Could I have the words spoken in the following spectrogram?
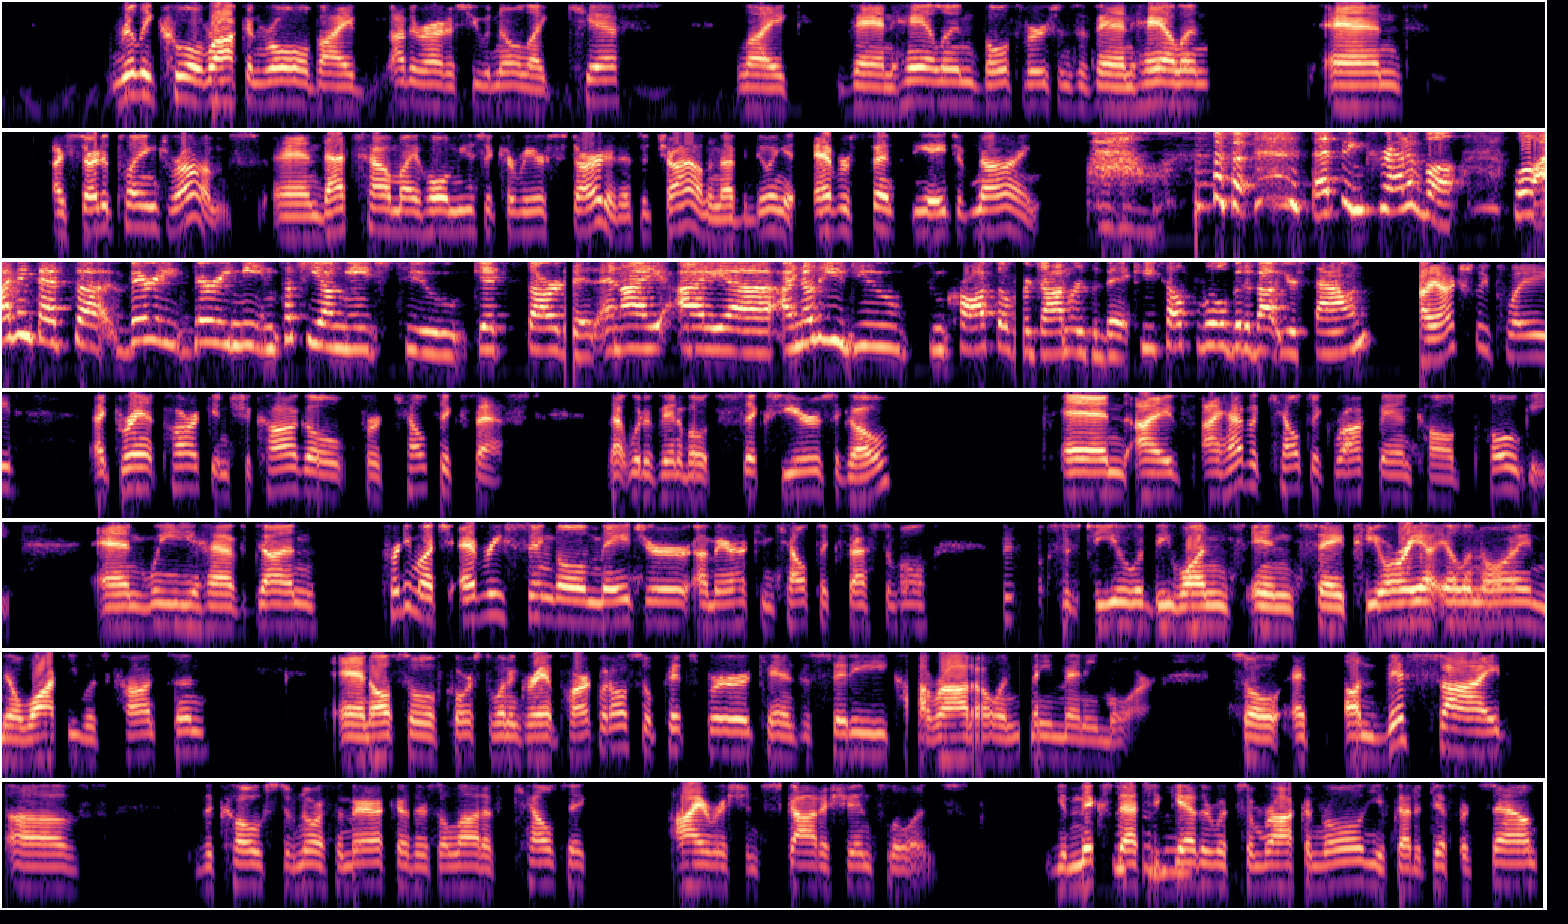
really cool rock and roll by other artists you would know, like Kiss, like Van Halen, both versions of Van Halen, and I started playing drums, and that's how my whole music career started as a child, and I've been doing it ever since the age of nine. Wow, that's incredible. Well, I think that's uh, very, very neat in such a young age to get started. And I, I, uh, I know that you do some crossover genres a bit. Can you tell us a little bit about your sound? I actually played at Grant Park in Chicago for Celtic Fest. That would have been about six years ago. And I've I have a Celtic rock band called Pogey, and we have done pretty much every single major American Celtic festival. Closest to you would be ones in say Peoria, Illinois, Milwaukee, Wisconsin, and also of course the one in Grant Park, but also Pittsburgh, Kansas City, Colorado, and many many more. So at, on this side of the coast of North America, there's a lot of Celtic, Irish, and Scottish influence. You mix that mm-hmm. together with some rock and roll, you've got a different sound.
